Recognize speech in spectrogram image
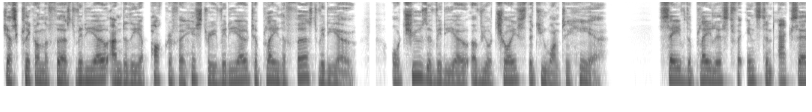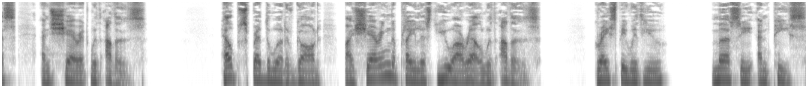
Just click on the first video under the Apocrypha History video to play the first video, or choose a video of your choice that you want to hear. Save the playlist for instant access and share it with others. Help spread the word of God by sharing the playlist URL with others. Grace be with you, mercy and peace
